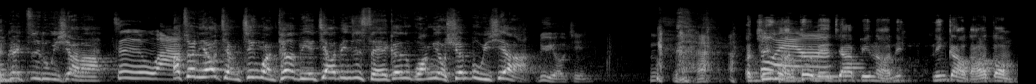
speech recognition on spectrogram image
我可以自录一下吗？自录啊阿，川，你要讲今晚特别嘉宾是谁，跟网友宣布一下。绿油精，啊，今晚特别嘉宾哦，你你敢有甲我讲？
